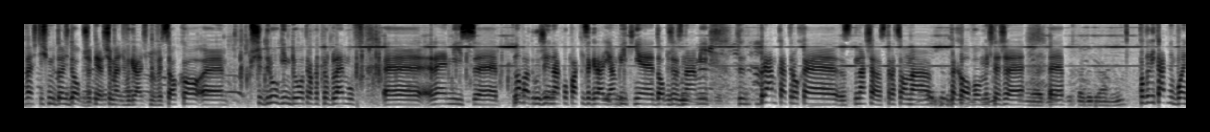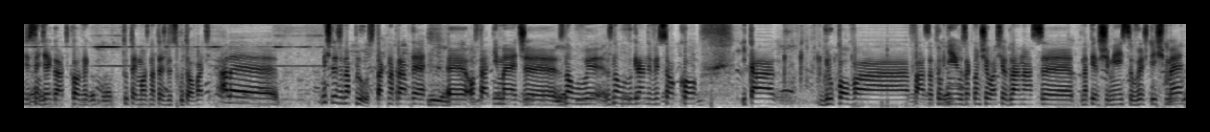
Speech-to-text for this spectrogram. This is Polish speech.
weszliśmy dość dobrze. Pierwszy mecz wygraliśmy wysoko. E, przy drugim było trochę problemów. E, remis, e, nowa drużyna, chłopaki zagrali ambitnie, dobrze z nami. Bramka trochę nasza stracona pechowo. Myślę, że po delikatnym błędzie sędziego, aczkolwiek tutaj można też dyskutować, ale myślę, że na plus. Tak naprawdę e, ostatni mecz e, znowu, wy, znowu wygrany wysoko i ta grupowa faza turnieju zakończyła się dla nas e, na pierwszym miejscu. Wyszliśmy.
